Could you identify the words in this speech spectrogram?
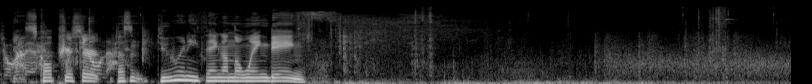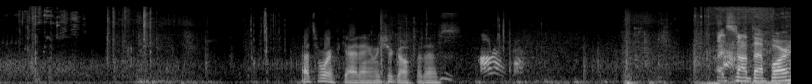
Care package over Ah, there. Skull Piercer Let's go now. doesn't do anything on the wing ding. That's worth getting. We should go for this. All right then. It's not that far.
